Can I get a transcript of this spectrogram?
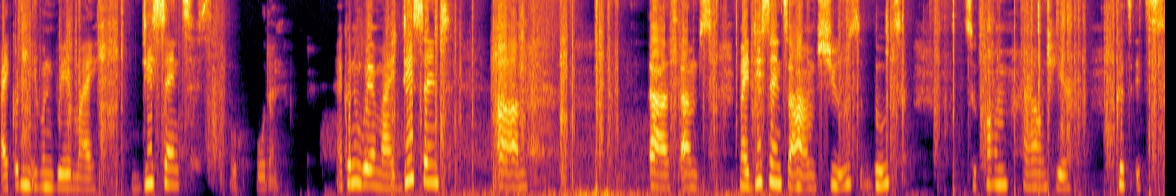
I couldn't even wear my decent, oh, hold on. I couldn't wear my decent, um, uh, um, my decent, um, shoes, boots to come around here because it's,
